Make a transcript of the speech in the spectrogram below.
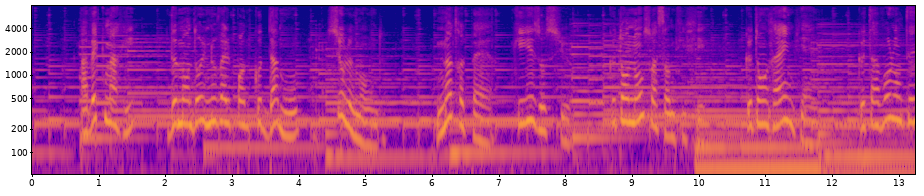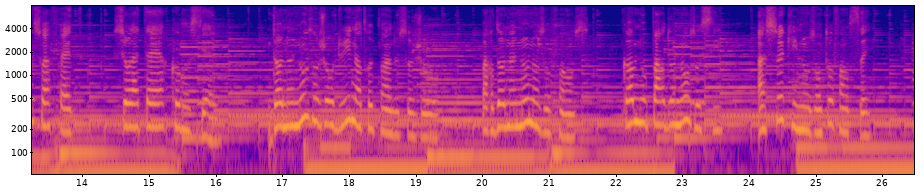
Avec Marie, demandons une nouvelle Pentecôte d'amour sur le monde. Notre Père, qui es aux cieux, que ton nom soit sanctifié, que ton règne vienne, que ta volonté soit faite sur la terre comme au ciel. Donne-nous aujourd'hui notre pain de ce jour. Pardonne-nous nos offenses, comme nous pardonnons aussi à ceux qui nous ont offensés.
